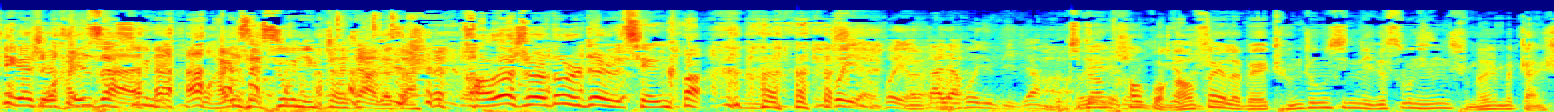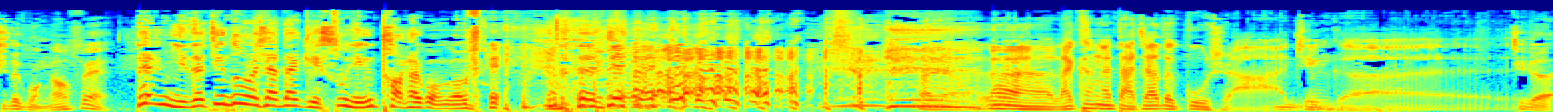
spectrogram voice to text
这个是我还是在苏宁，我还是在苏宁上下的单。好多时候都是这种情况。会有会有，大家会去比较嘛。就当掏广告费了呗，城中心那个苏宁什么什么展示的广告费，但是你在京东上下单，给苏宁掏啥广告费？呃，来看看大家的故事啊，这个这个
